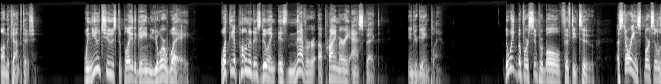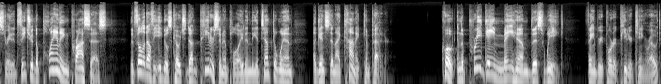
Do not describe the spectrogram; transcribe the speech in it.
on the competition. When you choose to play the game your way, what the opponent is doing is never a primary aspect in your game plan. The week before Super Bowl 52, a story in Sports Illustrated featured the planning process that Philadelphia Eagles coach Doug Pederson employed in the attempt to win against an iconic competitor. Quote, in the pregame mayhem this week, famed reporter Peter King wrote,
